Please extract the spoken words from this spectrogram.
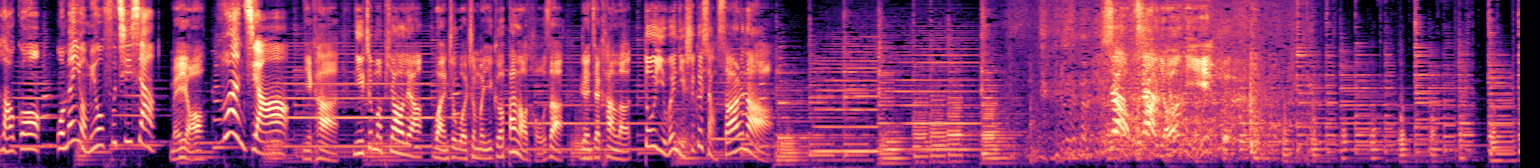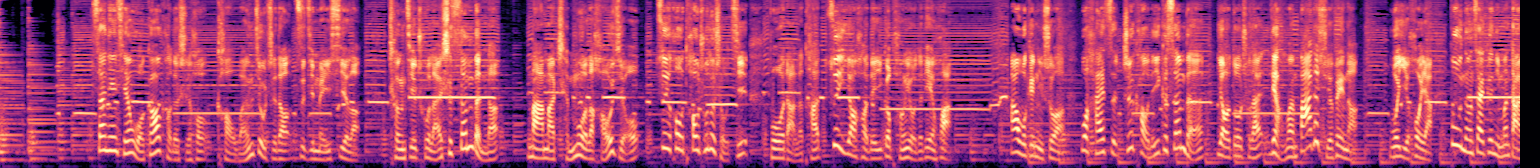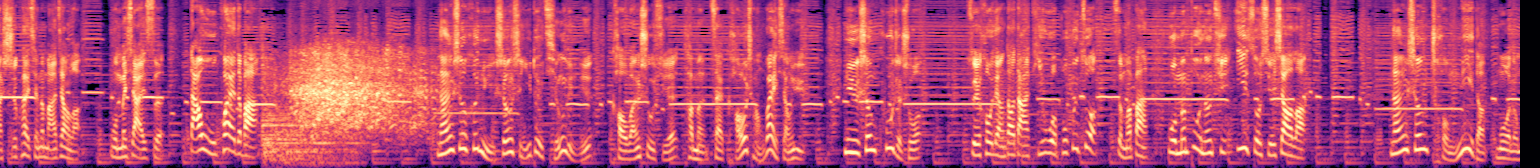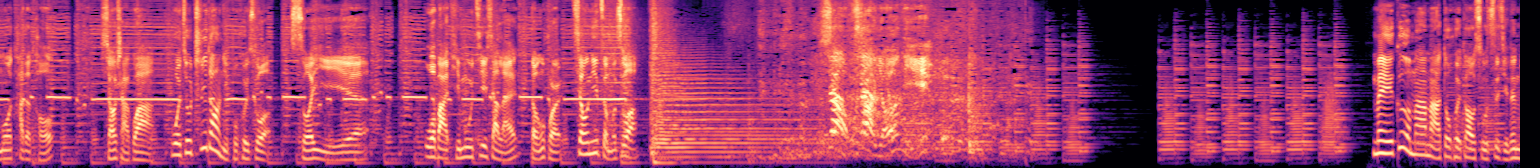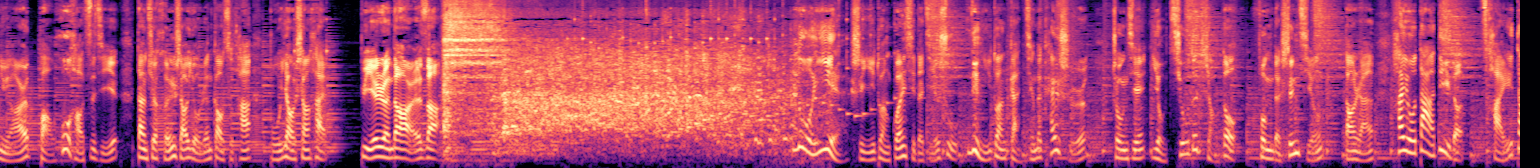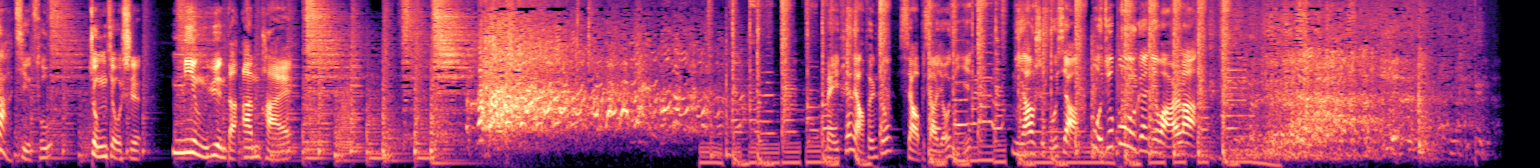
老公，我们有没有夫妻相？没有，乱讲！你看你这么漂亮，挽着我这么一个半老头子，人家看了都以为你是个小三儿呢。笑不笑由你。三年前我高考的时候，考完就知道自己没戏了，成绩出来是三本的。妈妈沉默了好久，最后掏出了手机，拨打了她最要好的一个朋友的电话。啊，我跟你说，我孩子只考了一个三本，要多出来两万八的学费呢。我以后呀，不能再跟你们打十块钱的麻将了，我们下一次打五块的吧。男生和女生是一对情侣，考完数学，他们在考场外相遇。女生哭着说：“最后两道大题我不会做，怎么办？我们不能去一所学校了。”男生宠溺地摸了摸她的头，小傻瓜，我就知道你不会做，所以我把题目记下来，等会儿教你怎么做。笑不笑由你。每个妈妈都会告诉自己的女儿保护好自己，但却很少有人告诉她不要伤害别人的儿子。落叶是一段关系的结束，另一段感情的开始，中间有秋的挑逗，风的深情，当然还有大地的财大气粗，终究是命运的安排。每天两分钟，笑不笑由你。你要是不笑，我就不跟你玩了。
